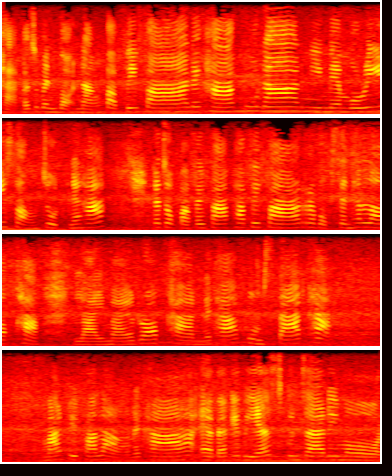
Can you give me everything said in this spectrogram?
ค่ะ ก็จะเป็นเบาะหนังปรับไฟฟ้านะคะ คู่หน้า มีเมมโมรี่2จุดนะคะ กระจกปรับไฟฟ้าพับไฟฟ้า ระบบเซ็นทรัลล็อกค่ะ ลายไม้รอบคันนะคะ ปุ่มสตาร์ทค่ะม่านไฟฟ้าหลังนะคะ Airbag ABS กุญแจรีโมท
